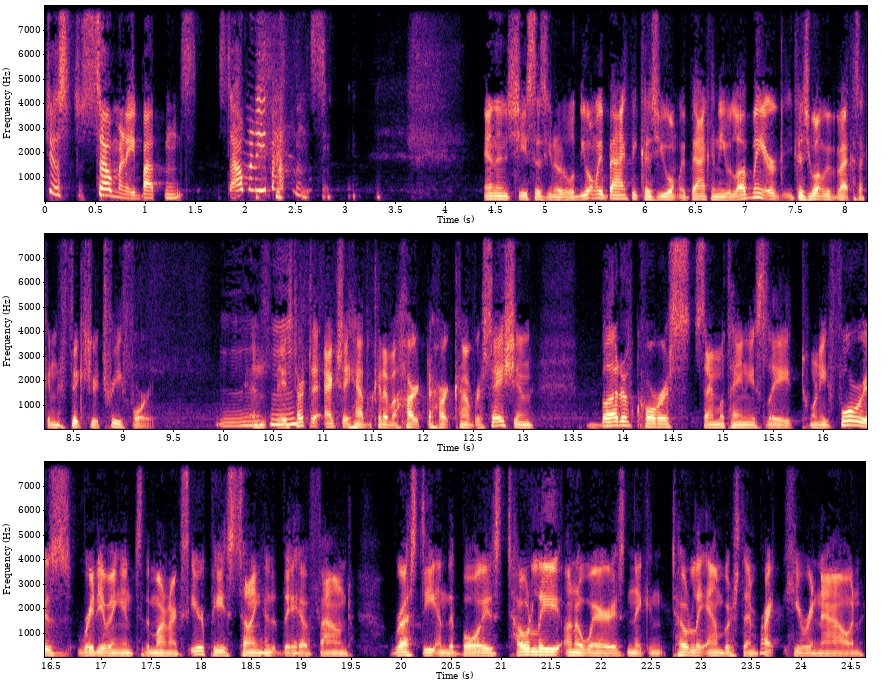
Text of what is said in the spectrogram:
just so many buttons. So many buttons. and then she says, you know, well, do you want me back because you want me back and you love me or because you want me back because I can fix your tree for it? And they mm-hmm. start to actually have kind of a heart to heart conversation. But of course, simultaneously, 24 is radioing into the Monarch's earpiece, telling him that they have found Rusty and the boys totally unawares and they can totally ambush them right here and now. And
